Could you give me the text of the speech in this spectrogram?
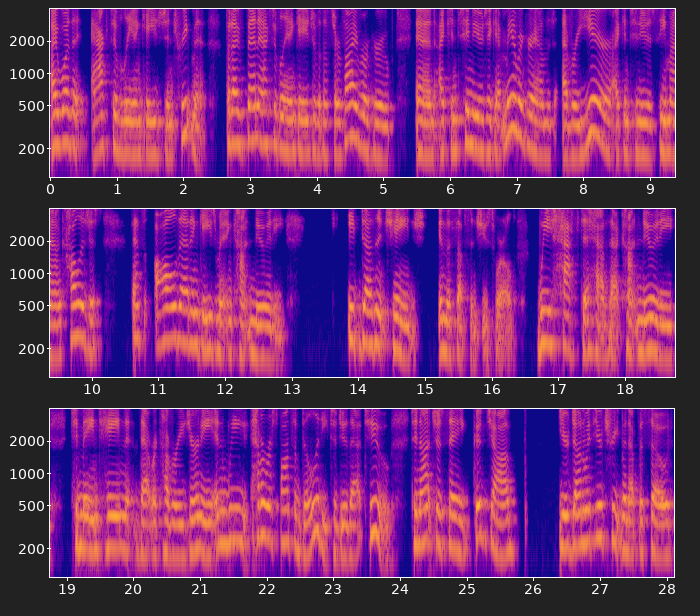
I wasn't actively engaged in treatment, but I've been actively engaged with a survivor group and I continue to get mammograms every year. I continue to see my oncologist. That's all that engagement and continuity. It doesn't change in the substance use world. We have to have that continuity to maintain that recovery journey. And we have a responsibility to do that too, to not just say, good job, you're done with your treatment episode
